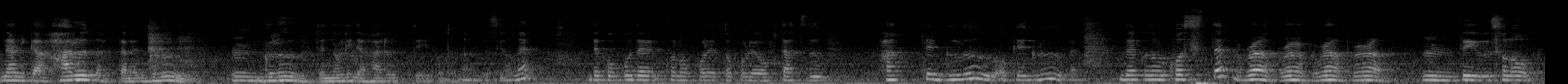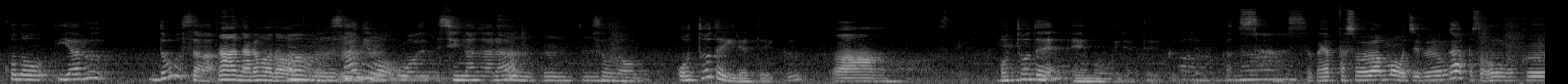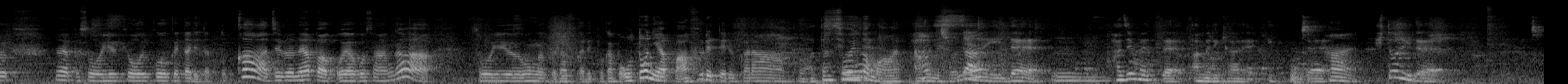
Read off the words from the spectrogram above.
うん、何か貼るだったらグルー。うん。グルーって糊で貼るっていうことなんですよね。でここでこのこれとこれを2つ貼ってグルー OK グルーで。このこすってブラブラブラブラっうん。ていうそのこのやる動作、ああなるほど、うん。作業をしながら、その音で入れていく。わ音で英語を入れていくっていうのかあな。さすが。やっぱそれはもう自分がやっぱその音楽のやっぱそういう教育を受けたりだとか自分のやっぱ親御さんがそういう音楽だったりとかやっぱ音にやっぱ溢れてるから私は、ね、そういうのもああるんでしょうね。8歳でうん。初めてアメリカへ行ってはい。一人で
